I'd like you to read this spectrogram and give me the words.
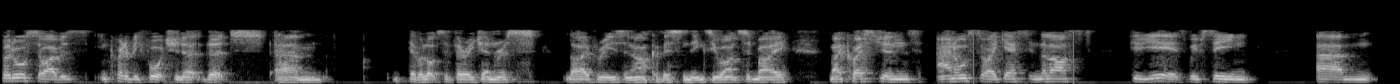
but also I was incredibly fortunate that um, there were lots of very generous libraries and archivists and things who answered my my questions, and also I guess in the last few years we've seen um,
